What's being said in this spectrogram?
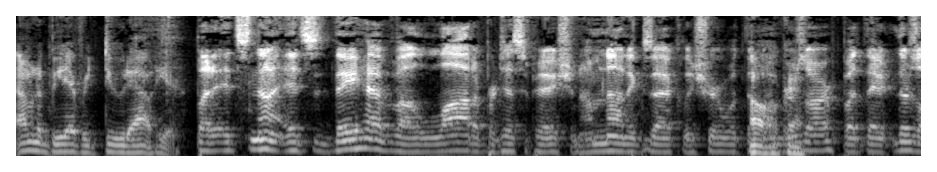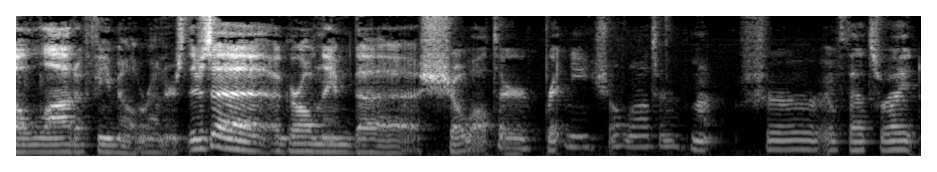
and I'm going to beat every dude out here. But it's not. It's they have a lot of participation. I'm not exactly sure what the Oh, numbers okay. are, but they, there's a lot of female runners. There's a, a girl named uh, Showalter, Brittany Showalter. I'm not sure if that's right,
